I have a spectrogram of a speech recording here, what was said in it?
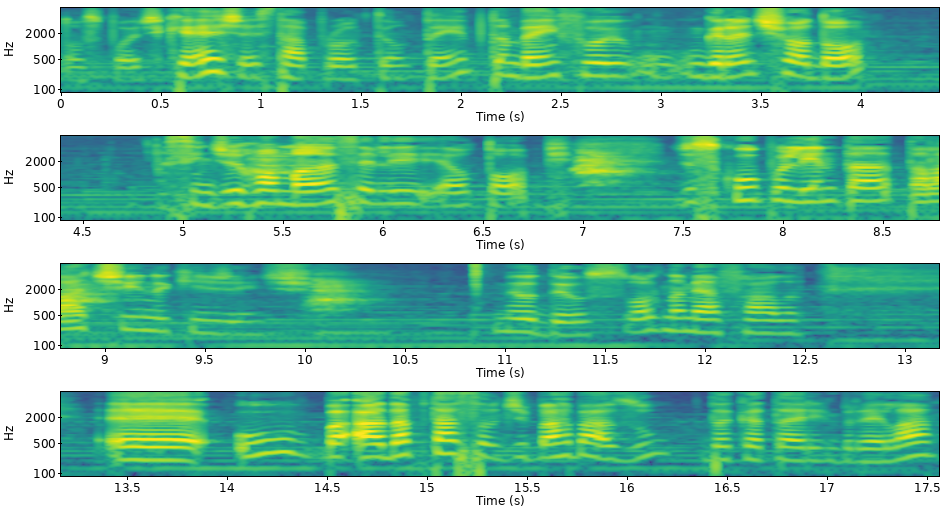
nosso podcast, já está pronto tem um tempo, também foi um, um grande xodó Assim, de romance ele é o top. Desculpa, o Lino tá, tá latindo aqui, gente. Meu Deus, logo na minha fala. É, o, a adaptação de Barba Azul, da Catarina Brelat,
